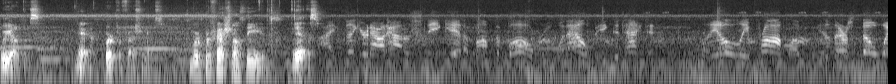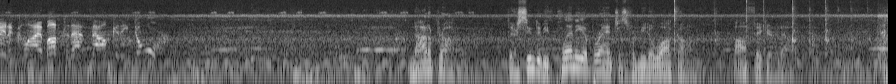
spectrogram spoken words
We got this. Yeah. We're professionals. We're professional thieves. Yes. I figured out how to sneak in above the ballroom without being detected. The only problem is there's no way to climb up to that balcony door. Not a problem. There seem to be plenty of branches for me to walk on. I'll figure it out.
